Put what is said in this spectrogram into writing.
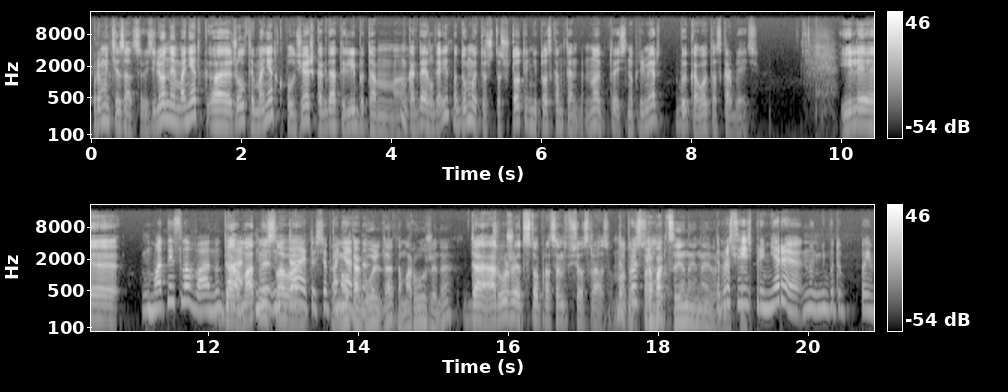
Про монетизацию. Зеленая монетка, а, желтую монетку получаешь, когда ты либо там, ну, когда алгоритмы думают, что что-то не то с контентом. Ну, то есть, например, вы кого-то оскорбляете. Или Матные слова, ну да. Да, матные ну, слова. Ну да, это все там понятно. алкоголь, да, там оружие, да? Да, оружие это сто процентов все сразу. Да ну, просто, то есть про вакцины, наверное. Да просто еще. есть примеры, ну не буду по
